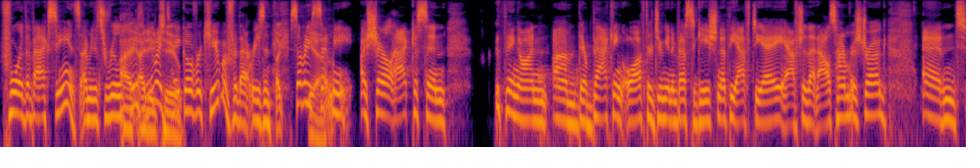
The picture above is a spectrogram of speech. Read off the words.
for the vaccines. I mean, it's really crazy. I they might too. take over Cuba for that reason. Somebody yeah. sent me a Sharyl Attkisson thing on um, they're backing off. They're doing an investigation at the FDA after that Alzheimer's drug, and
